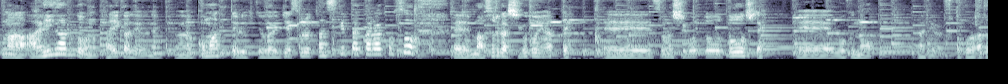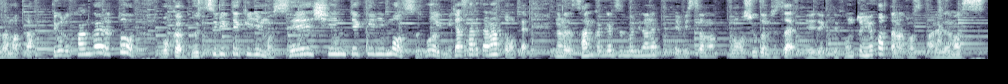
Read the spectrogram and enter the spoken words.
まあ、ありがとうの対価だよね。うん、困ってる人がいて、それを助けたからこそ、えー、まあ、それが仕事になって、えー、その仕事を通して、えー、僕の何が懐が温まったってことを考えると、僕は物理的にも精神的にもすごい満たされたなと思って。なので3ヶ月ぶりのね、エビス様のお仕事の手伝いできて本当に良かったなと思います。ありがとうございます。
